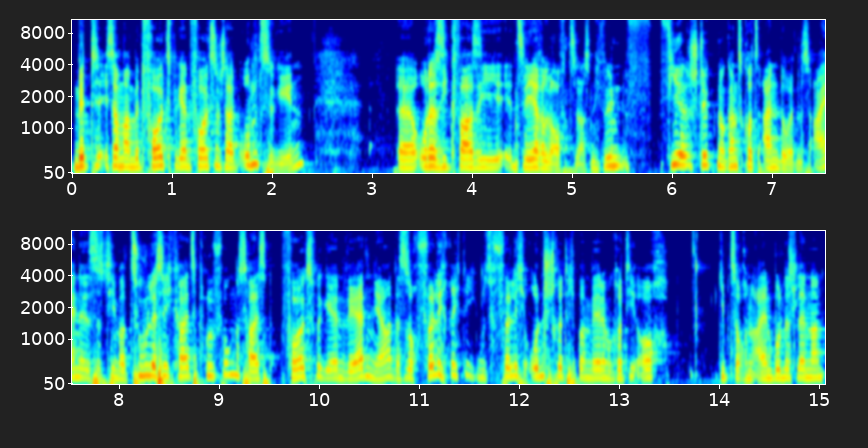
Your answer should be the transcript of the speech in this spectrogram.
mit, ich sag mal, mit Volksbegehren, Volksentscheid umzugehen äh, oder sie quasi ins Leere laufen zu lassen. Ich will vier Stück nur ganz kurz andeuten. Das eine ist das Thema Zulässigkeitsprüfung. Das heißt, Volksbegehren werden, ja, das ist auch völlig richtig, das ist völlig unstrittig bei Mehr Demokratie auch, gibt es auch in allen Bundesländern.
